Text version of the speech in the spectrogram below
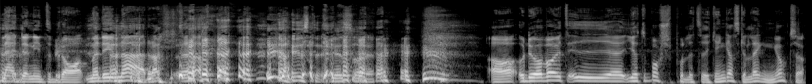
nej, den är inte bra, men det är nära. ja, just det. Det är så det Ja, och du har varit i Göteborgspolitiken ganska länge också.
